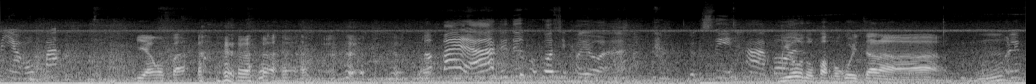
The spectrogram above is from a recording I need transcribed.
미양 오빠. 미양 오빠. 오빠야, 너도 보고 싶어요. 어? 역시 하 번. 미혼 오빠 보고 있잖아. 아이고,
